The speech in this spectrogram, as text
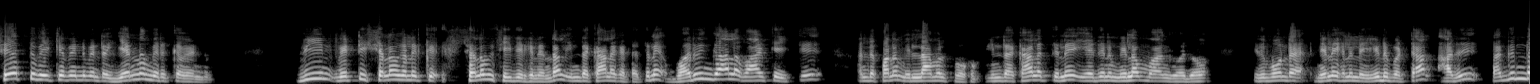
சேர்த்து வைக்க வேண்டும் என்ற எண்ணம் இருக்க வேண்டும். வீண் வெட்டி செலவுகளுக்கு செலவு செய்தீர்கள் என்றால் இந்த காலகட்டத்தில் வருங்கால வாழ்க்கைக்கு அந்த பணம் இல்லாமல் போகும். இந்த காலத்திலே ஏதேனும் நிலம் வாங்குவதோ இது போன்ற நிலைகளில் ஈடுபட்டால் அது தகுந்த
